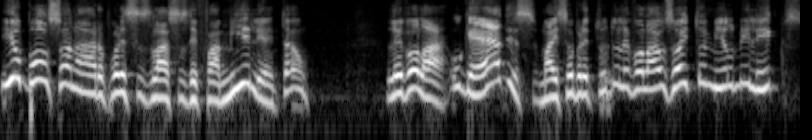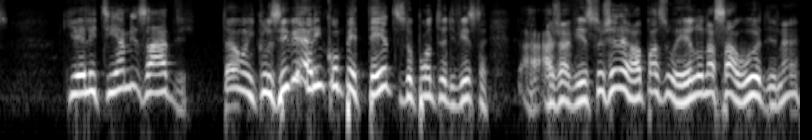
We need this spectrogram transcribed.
E o Bolsonaro, por esses laços de família, então, levou lá o Guedes, mas, sobretudo, levou lá os 8 mil milicos que ele tinha amizade. Então, inclusive, eram incompetentes do ponto de vista. Haja visto o general Pazuello na saúde, né?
